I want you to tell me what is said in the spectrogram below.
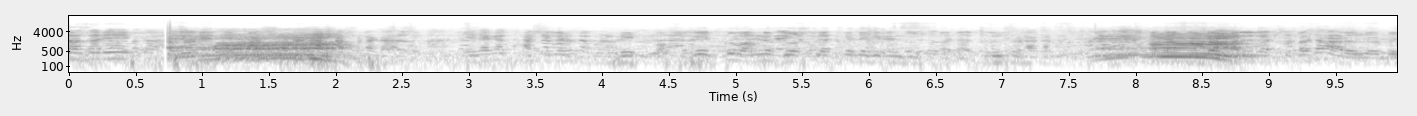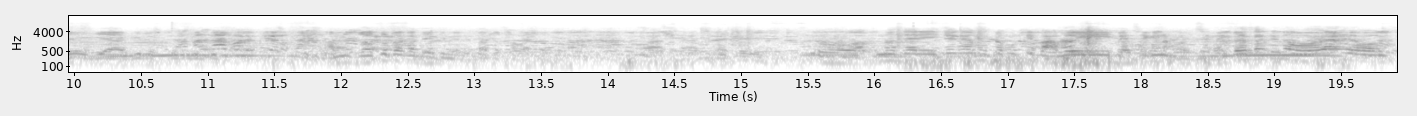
বাজারে বাজারে পাঁচশো টাকা সাতশো টাকা আছে এই জায়গায় হাসিলের রেট কম। রেট কম আপনি দশ লাখ থেকে দেখেন দুশো টাকা দুশো টাকা হাটের একশো টাকা। আর ইয়া গৃহস্থ আপনি যত টাকা দিয়ে কিনেন তাতে সমস্যা তো আপনাদের এই জায়গায় মোটামুটি ভালোই বেচা কেনা হচ্ছে বেচা কিনা হয় অল্প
